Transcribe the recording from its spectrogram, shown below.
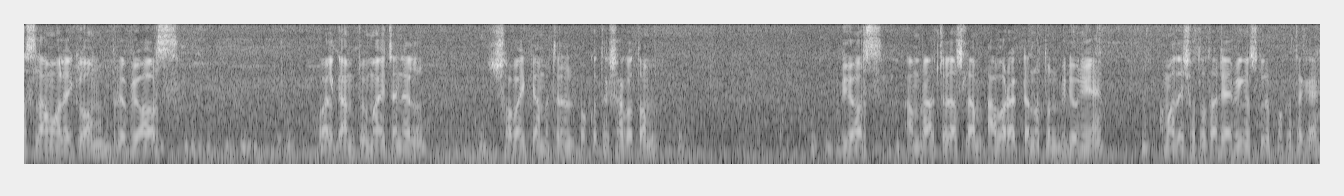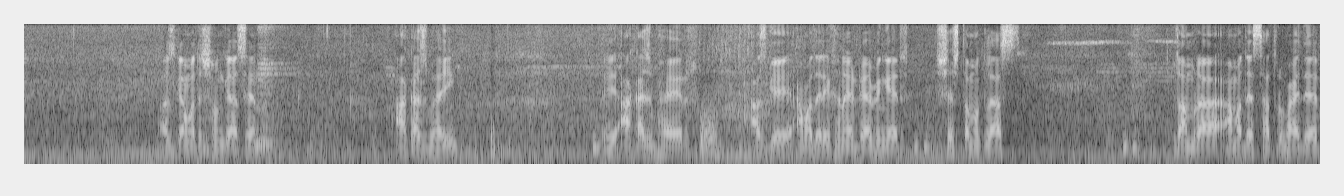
আসসালামু আলাইকুম প্রিভিয়ার্স ওয়েলকাম টু মাই চ্যানেল সবাইকে আমার চ্যানেলের পক্ষ থেকে স্বাগতম। ভিওর্স আমরা চলে আসলাম আবারও একটা নতুন ভিডিও নিয়ে আমাদের সততা ড্রাইভিং স্কুলের পক্ষ থেকে। আজকে আমাদের সঙ্গে আছেন আকাশ ভাই। এই আকাশ ভাইয়ের আজকে আমাদের এখানে ড্রাইভিংয়ের শেষতম ক্লাস তো আমরা আমাদের ছাত্র ভাইদের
